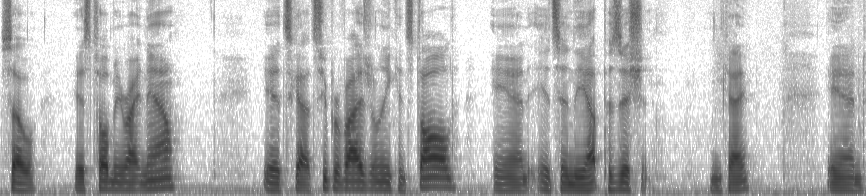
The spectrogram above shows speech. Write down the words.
So it's told me right now it's got supervisor link installed and it's in the up position. Okay? And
